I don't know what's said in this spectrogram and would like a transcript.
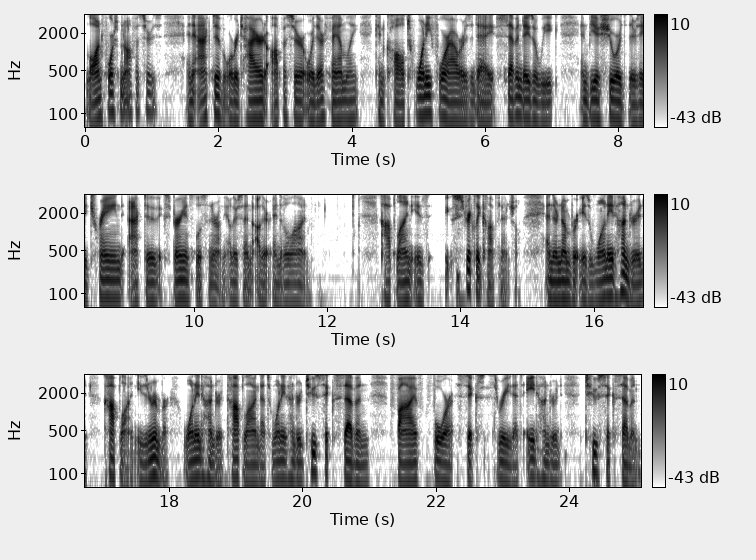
law enforcement officers. An active or retired officer or their family can call 24 hours a day, seven days a week, and be assured that there's a trained, active, experienced listener on the other side, other end of the line. Copline is strictly confidential, and their number is 1 800 Copline. Easy to remember 1 800 Copline. That's 1 800 267 5463. That's 800 267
